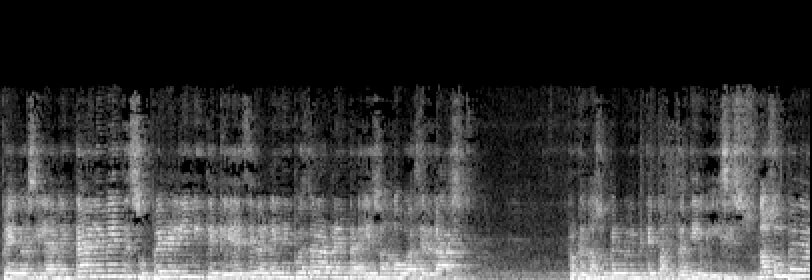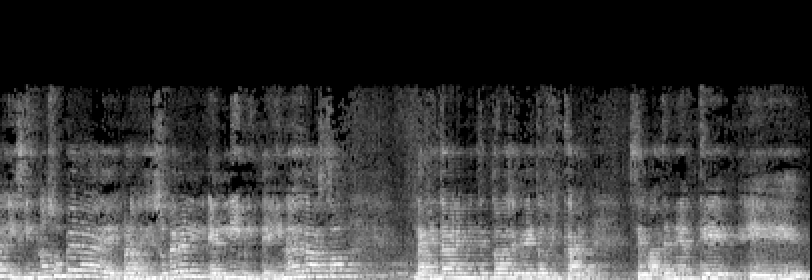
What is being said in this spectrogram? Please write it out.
pero si lamentablemente supera el límite que es la ley de impuesto a la renta, eso no va a ser gasto porque no supera el límite cuantitativo. Y si no supera y si no supera eh, perdón si supera el límite y no es gasto lamentablemente todo ese crédito fiscal se va a tener que eh,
